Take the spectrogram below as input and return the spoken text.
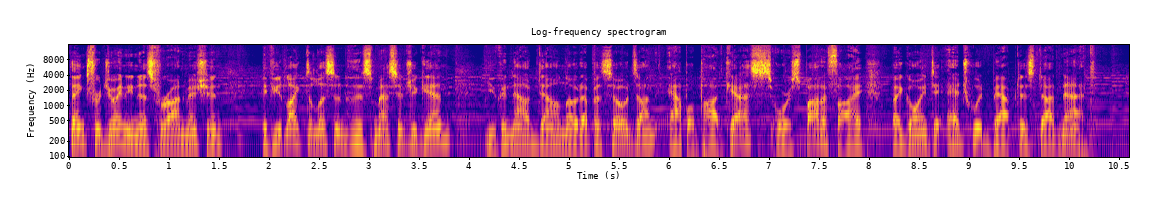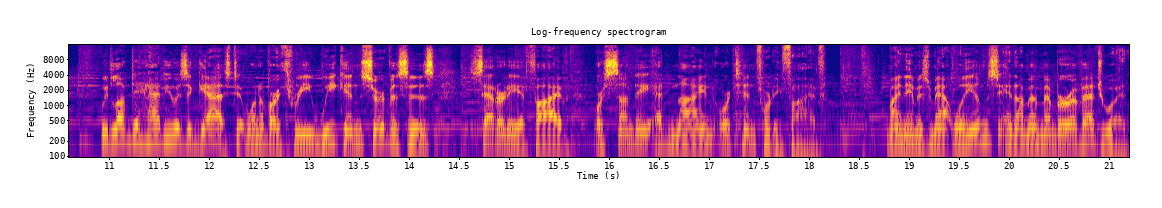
Thanks for joining us for On Mission. If you'd like to listen to this message again, you can now download episodes on Apple Podcasts or Spotify by going to edgewoodbaptist.net. We'd love to have you as a guest at one of our three weekend services, Saturday at 5 or Sunday at 9 or 1045. My name is Matt Williams and I'm a member of Edgewood.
